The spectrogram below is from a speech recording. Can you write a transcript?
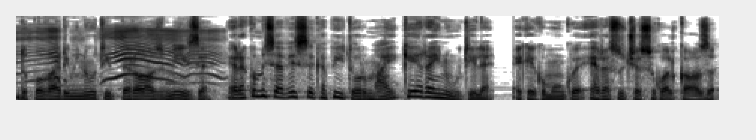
Dopo vari minuti però smise. Era come se avesse capito ormai che era inutile e che comunque era successo qualcosa.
